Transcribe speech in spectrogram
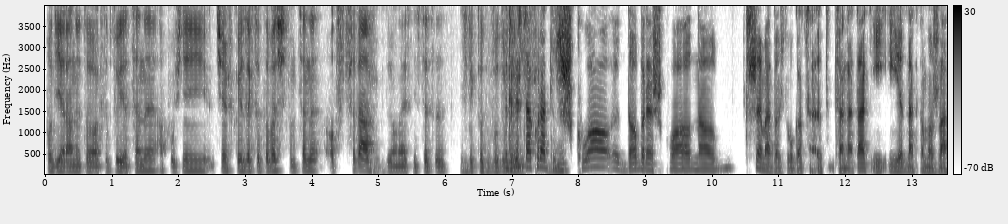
podjarany, to akceptuje cenę, a później ciężko jest akceptować tę cenę od sprzedaży, gdy ona jest niestety zwykle dużo, dużo Wiesz, to akurat szkło, dobre szkło, no trzyma dość długo cenę, tak? I, I jednak to można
